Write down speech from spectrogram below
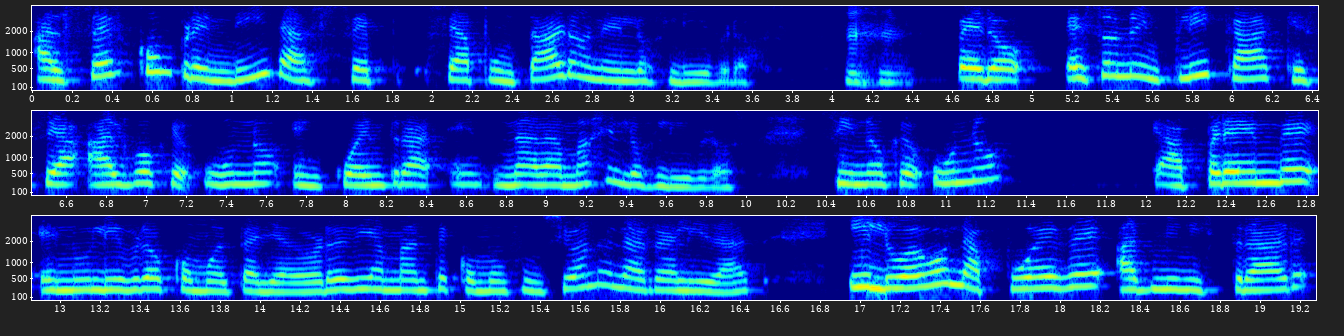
al ser comprendidas, se, apuntaron en los libros. Pero eso no implica que sea algo que uno encuentra nada más en los libros, sino que uno aprende en un libro como El tallador de diamante cómo funciona la realidad y luego la puede administrar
